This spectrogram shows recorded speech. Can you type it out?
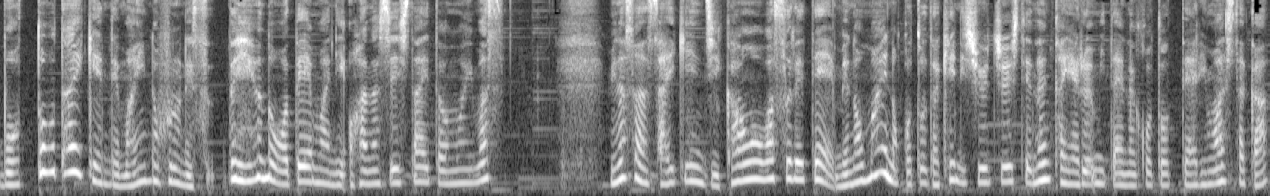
没頭体験でマインドフルネスっていうのをテーマにお話ししたいと思います。皆さん最近時間を忘れて目の前のことだけに集中して何かやるみたいなことってありましたか？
